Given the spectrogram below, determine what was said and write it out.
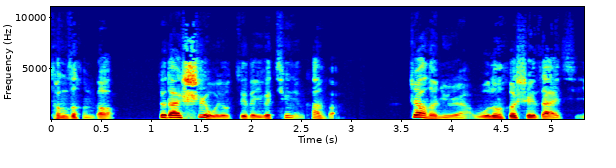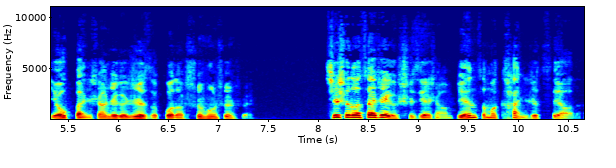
层次很高，对待事物有自己的一个清醒看法。这样的女人啊，无论和谁在一起，也有本事让这个日子过得顺风顺水。其实呢，在这个世界上，别人怎么看你是次要的，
